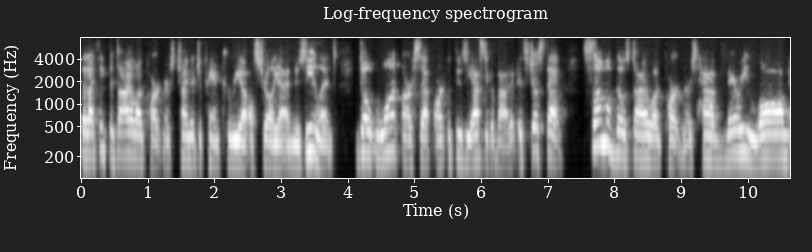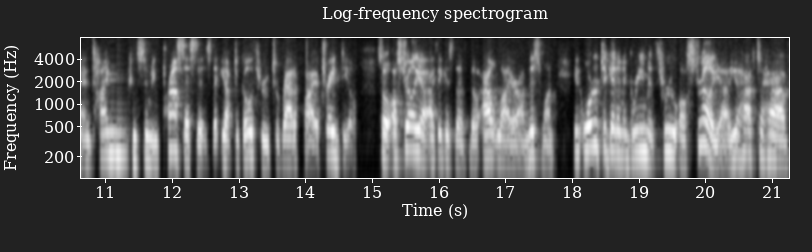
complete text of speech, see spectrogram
that I think the dialogue partners, China, Japan, Korea, Australia, and New Zealand, don't want RCEP, aren't enthusiastic about it. It's just that some of those dialogue partners have very long and time consuming processes that you have to go through to ratify a trade deal. So Australia, I think, is the, the outlier on this one. In order to get an agreement through Australia, you have to have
